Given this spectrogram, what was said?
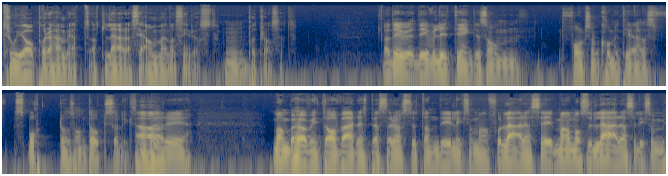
tror jag på det här med att, att lära sig använda sin röst Mm. på ett bra sätt. Ja det är, det är väl lite egentligen som folk som kommenterar sport och sånt också liksom. Ja. Där är, man behöver inte ha världens bästa röst utan det är liksom, man får lära sig, man måste lära sig liksom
